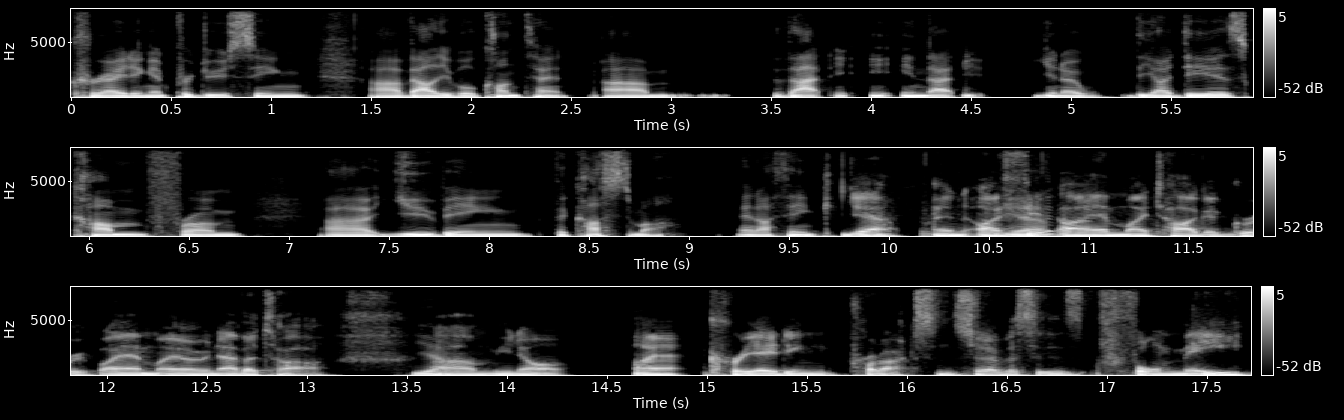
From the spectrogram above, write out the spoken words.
creating and producing uh, valuable content, um, that in that you know the ideas come from uh, you being the customer, and I think Yeah. And I Yeah. I am my target group. I am my own avatar. yeah, Um, you know, I am creating products and services for me.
